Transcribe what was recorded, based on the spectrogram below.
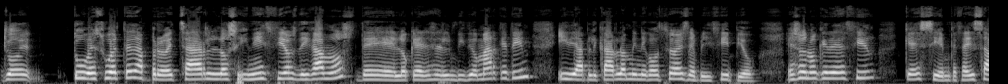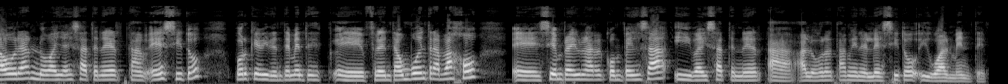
yo tuve suerte de aprovechar los inicios, digamos, de lo que es el video marketing y de aplicarlo a mi negocio desde el principio. Eso no quiere decir que si empezáis ahora no vayáis a tener tan éxito, porque evidentemente eh, frente a un buen trabajo eh, siempre hay una recompensa y vais a tener a, lograr también el éxito igualmente.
